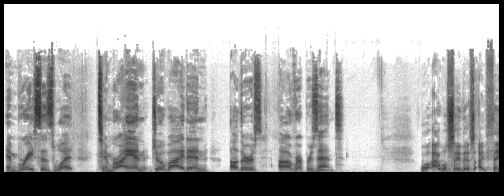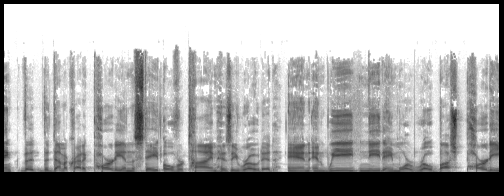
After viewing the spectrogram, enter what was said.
embraces what Tim Ryan, Joe Biden, others uh, represent? Well, I will say this. I think that the Democratic Party in the state over time has eroded, and, and we need a more robust party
